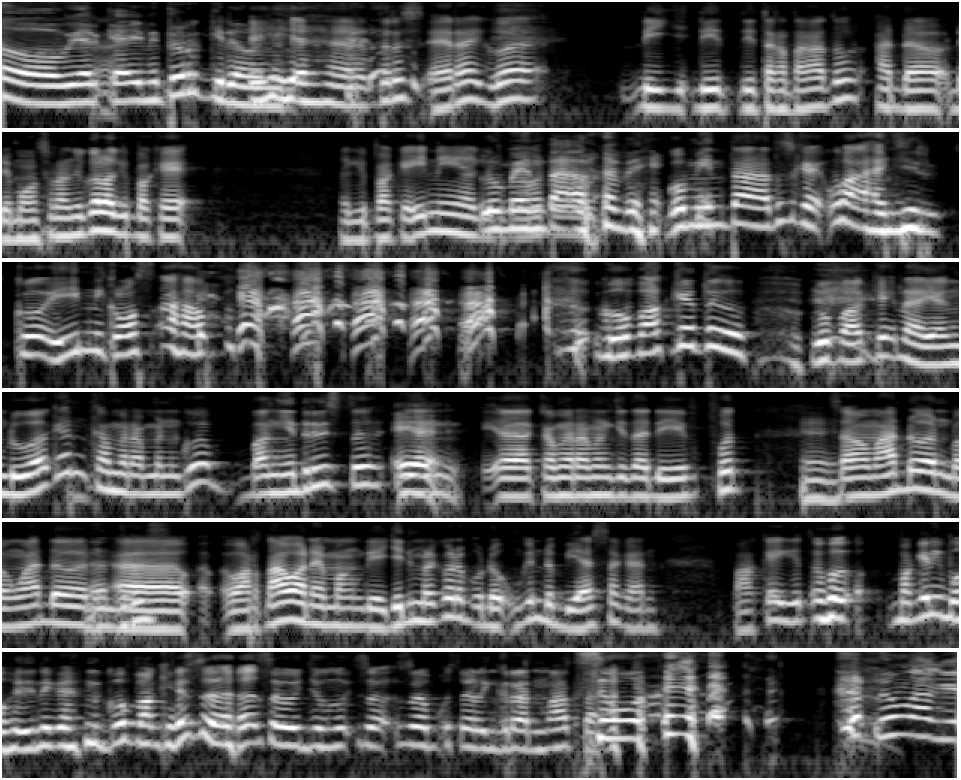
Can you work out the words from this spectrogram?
Oh, biar kayak ini Turki dong. iya terus akhirnya gue di di di tengah-tengah tuh ada demonstran juga lagi pakai lagi pakai ini Lu minta berarti? gue minta terus kayak wah anjir kok ini close up gue pakai tuh gue pakai nah yang dua kan kameramen gue bang Idris tuh Iya. yang ya, kameramen kita di food Iya. sama Madon bang Madon Nah? Eh, wartawan emang dia jadi mereka udah, udah mungkin udah biasa kan pakai gitu pakai di bawah ini kan gue pakai se seujung se, se, selingkaran mata Semuanya. lu pakai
